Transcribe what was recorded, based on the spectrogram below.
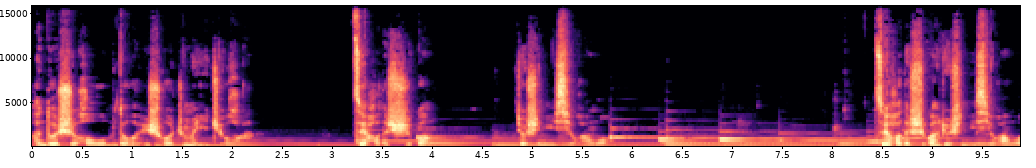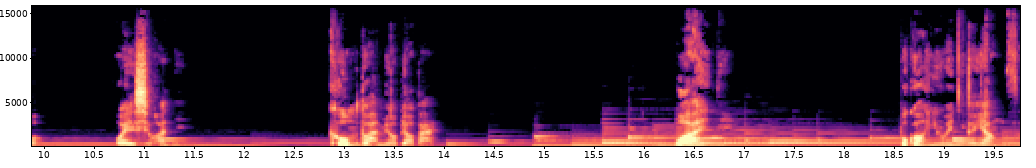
很多时候我们都会说这么一句话：最好的时光，就是你喜欢我；最好的时光就是你喜欢我，我也喜欢你。可我们都还没有表白。我爱你，不光因为你的样子，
